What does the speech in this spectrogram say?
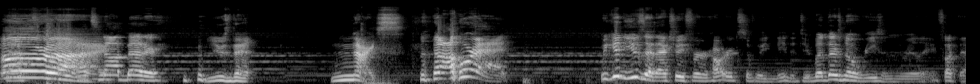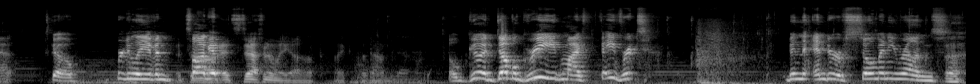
All right. That's not better. use that. Nice. Alright! We could use that actually for hearts if we needed to, but there's no reason really. Fuck that. Let's go. We're leaving. It's Fuck uh, it. It's definitely up. Like without a doubt. Oh, good. Double greed, my favorite. Been the ender of so many runs. Uh,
